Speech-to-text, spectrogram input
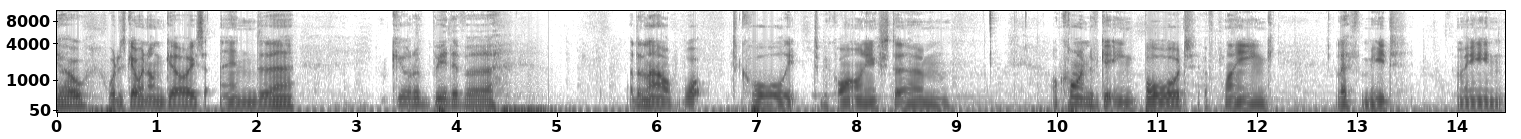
Yo, what is going on, guys? And uh, got a bit of a, I don't know what to call it. To be quite honest, um, I'm kind of getting bored of playing left mid. I mean,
